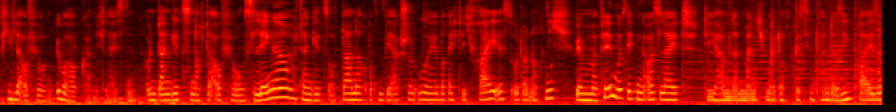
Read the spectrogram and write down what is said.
viele Aufführungen überhaupt gar nicht leisten. Und dann geht es nach der Aufführungslänge, dann geht es auch danach, ob ein Werk schon urheberrechtlich frei ist oder noch nicht. Wenn man mal Filmmusiken ausleiht, die haben dann manchmal doch ein bisschen Fantasiepreise.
